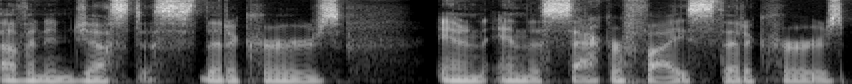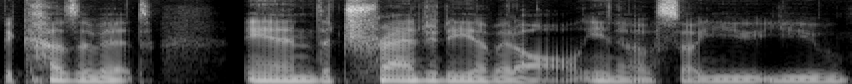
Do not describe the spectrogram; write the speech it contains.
of an injustice that occurs, and and the sacrifice that occurs because of it, and the tragedy of it all. You know, so you you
